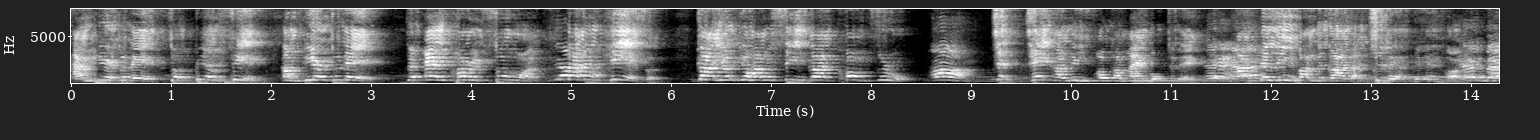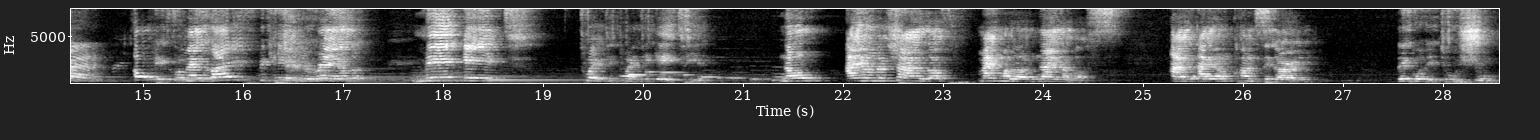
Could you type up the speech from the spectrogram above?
I'm here today to build faith. I'm here today to encourage someone that case God, you, you haven't seen God come through. Ah. T- take a leaf out of my book today and believe on the God that Gillian believes on. Amen. Okay, so my life became derailed May 8, 2018. Now, I am a child of my mother, nine of us, and I am considered the goody two shoe.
